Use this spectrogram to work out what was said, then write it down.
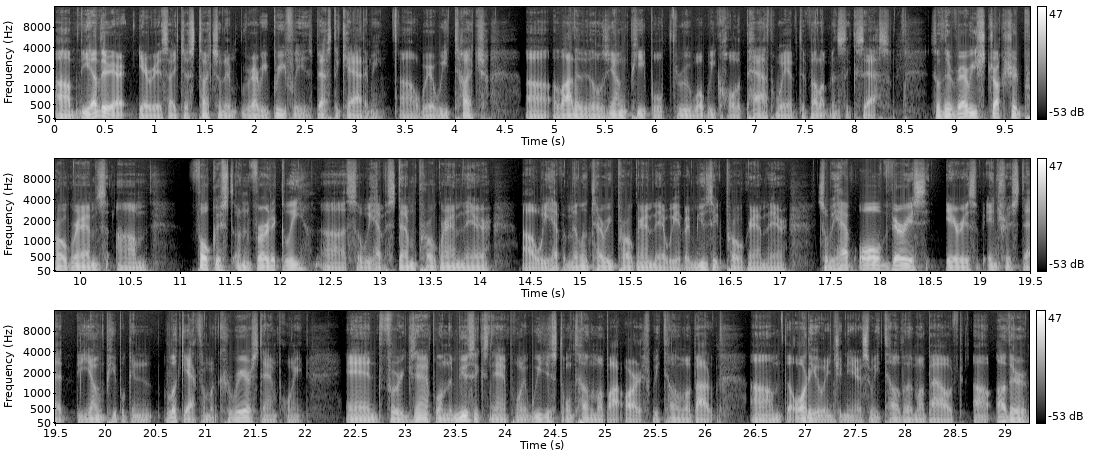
Um, the other areas I just touched on it very briefly is Best Academy, uh, where we touch a lot of those young people through what we call the pathway of development success. So they're very structured programs um, focused on vertically. so we have a STEM program there. Uh, we have a military program there. We have a music program there. So we have all various areas of interest that the young people can look at from a career standpoint. And for example, on the music standpoint, we just don't tell them about artists. We tell them about um, the audio engineers. We tell them about uh, other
